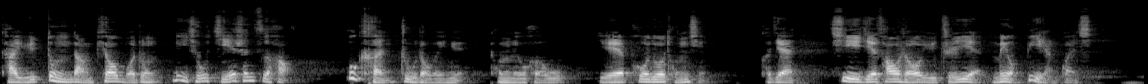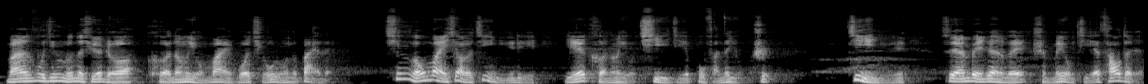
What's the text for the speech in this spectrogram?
她于动荡漂泊中力求洁身自好，不肯助纣为虐，同流合污，也颇多同情。可见气节操守与职业没有必然关系。满腹经纶的学者可能有卖国求荣的败类，青楼卖笑的妓女里也可能有气节不凡的勇士。妓女虽然被认为是没有节操的人，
